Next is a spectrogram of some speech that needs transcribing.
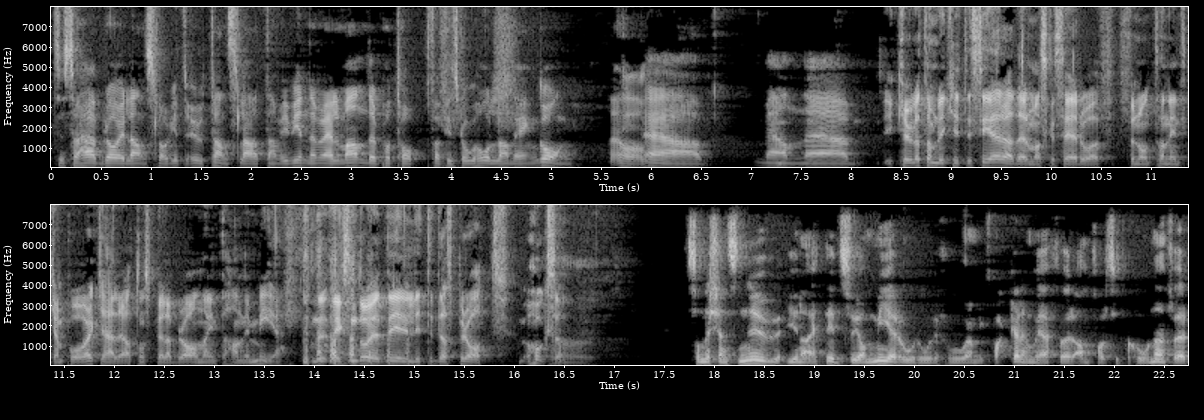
så här bra i landslaget utan Zlatan. Vi vinner med Elmander på topp för att vi slog Holland en gång. Ja. Eh, men eh, Det är kul att han blir kritiserad, eller man ska säga då, för något han inte kan påverka heller, att de spelar bra när inte han är med. Nu, liksom då är det lite desperat också. som det känns nu United så är jag mer orolig för våra mittbackar än vad jag är för anfallssituationen. För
